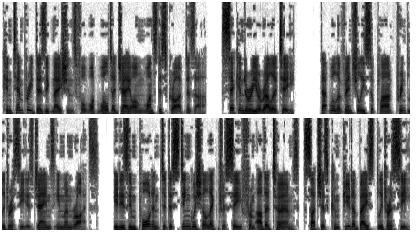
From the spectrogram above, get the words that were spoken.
contemporary designations for what Walter J. Ong once described as a secondary orality that will eventually supplant print literacy as James Inman writes. It is important to distinguish electracy from other terms, such as computer-based literacy,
